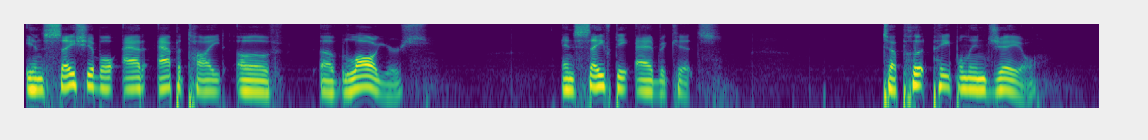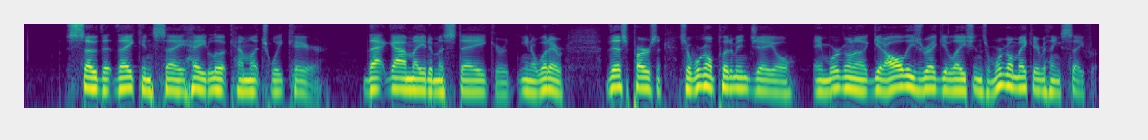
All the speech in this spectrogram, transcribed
insatiable ad- appetite of of lawyers and safety advocates to put people in jail so that they can say, "Hey, look how much we care." That guy made a mistake or you know whatever. This person so we're going to put him in jail and we're going to get all these regulations and we're going to make everything safer.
